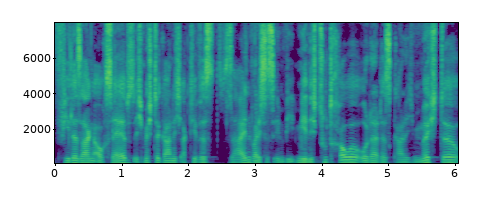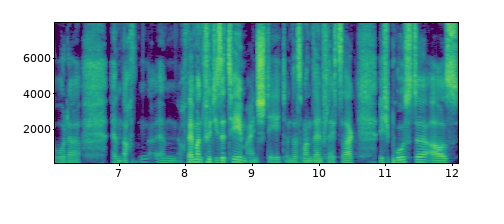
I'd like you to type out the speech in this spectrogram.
Viele sagen auch selbst, ich möchte gar nicht Aktivist sein, weil ich das irgendwie mir nicht zutraue oder das gar nicht möchte oder ähm, auch, ähm, auch wenn man für diese Themen einsteht und dass man dann vielleicht sagt, ich poste aus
